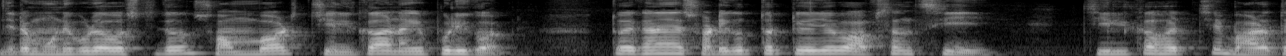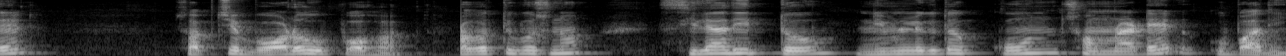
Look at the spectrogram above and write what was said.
যেটা মণিপুরে অবস্থিত, সম্বর, চিল্কা নাকি পুলিকট তো এখানে সঠিক উত্তরটি হয়ে যাবে অপশান সি চিল্কা হচ্ছে ভারতের সবচেয়ে বড় উপহ্রদ। পরবর্তী প্রশ্ন, শিলাদিত্য নিম্নলিখিত কোন সম্রাটের উপাধি?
